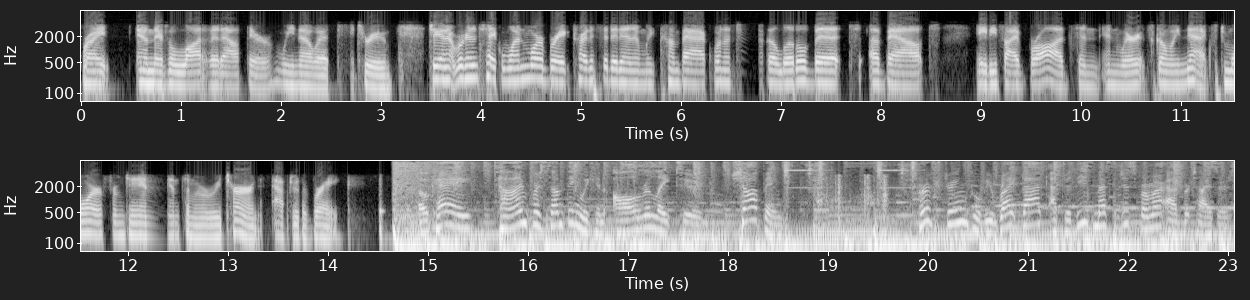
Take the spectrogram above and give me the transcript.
Right. And there's a lot of it out there. We know it to be true. Janet, we're going to take one more break, try to fit it in, and we come back. I want to talk a little bit about 85 Broads and, and where it's going next. More from Janet Hanson return after the break. Okay, time for something we can all relate to shopping. Purse Strings will be right back after these messages from our advertisers.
